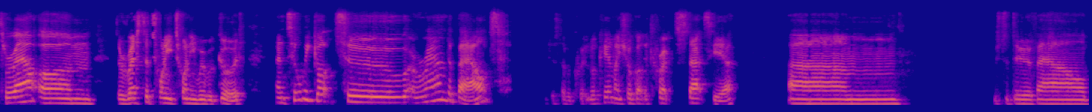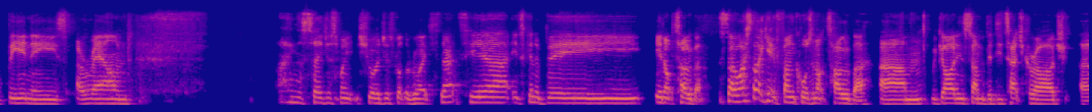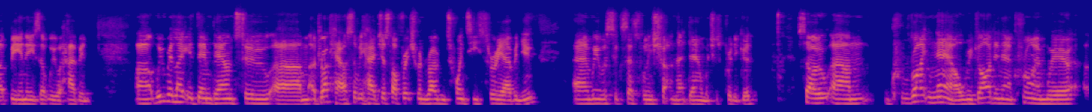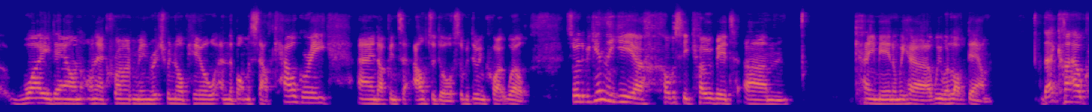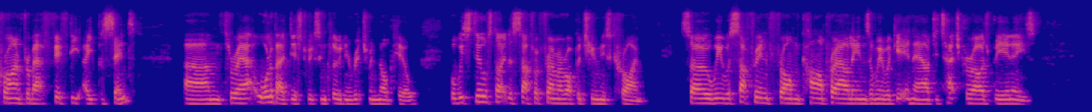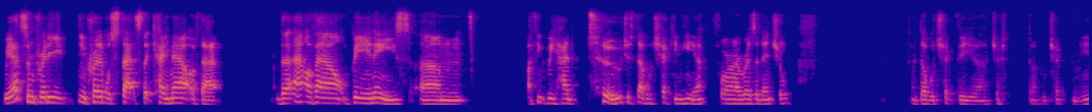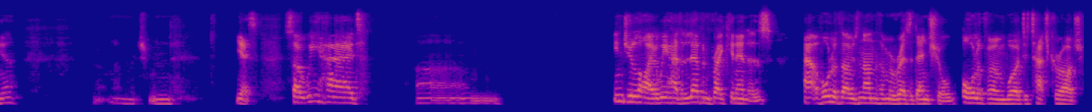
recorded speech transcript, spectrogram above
Throughout um, the rest of 2020, we were good until we got to around about, just have a quick look here, make sure I've got the correct stats here. Um, to do with our B&Es around, I'm going to say just make sure I just got the right stats here. It's going to be in October. So I started getting phone calls in October um, regarding some of the detached garage uh, B&Es that we were having. Uh, we related them down to um, a drug house that we had just off Richmond Road and 23 Avenue, and we were successfully shutting that down, which is pretty good. So um, right now, regarding our crime, we're way down on our crime in Richmond Nob Hill and the bottom of South Calgary and up into Altadore. So we're doing quite well. So at the beginning of the year, obviously COVID um, came in and we, uh, we were locked down. That cut out crime for about 58% um, throughout all of our districts, including Richmond Nob Hill, but we still started to suffer from our opportunist crime. So we were suffering from car prowlings and we were getting our detached garage B&Es. We had some pretty incredible stats that came out of that. That out of our B&Es, um, I think we had two, just double checking here for our residential. I double check the, uh, just double check them here. Richmond. Yes. So we had, um, in July, we had 11 break-in enters. Out of all of those, none of them were residential. All of them were detached garage.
